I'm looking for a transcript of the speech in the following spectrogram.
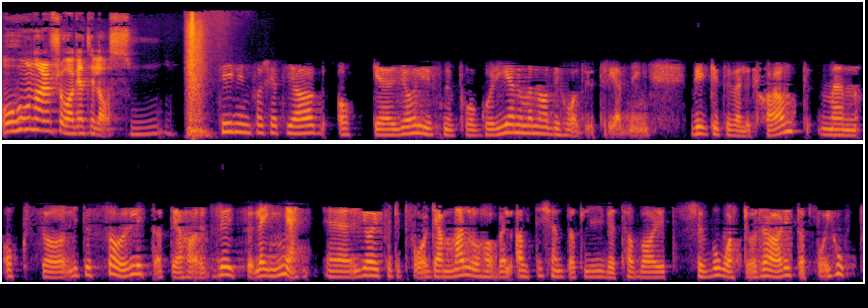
och hon har en fråga till oss. Stig Lindfors heter jag och eh, jag håller just nu på och går igenom en ADHD-utredning. Vilket är väldigt skönt men också lite sorgligt att det har dröjt så länge. Eh, Jag är 42 år gammal och har väl alltid känt att livet har varit svårt och rörigt att få ihop.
